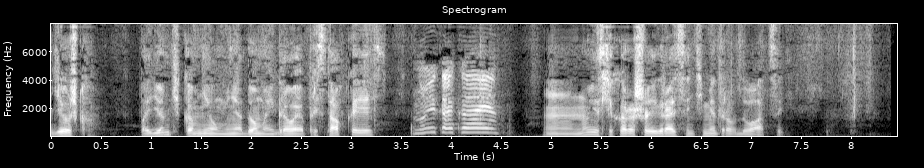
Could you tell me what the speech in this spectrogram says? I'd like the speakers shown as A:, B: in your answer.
A: Девушка, пойдемте ко мне, у меня дома игровая приставка есть.
B: Ну и какая?
A: Э, ну, если хорошо играть, сантиметров 20.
